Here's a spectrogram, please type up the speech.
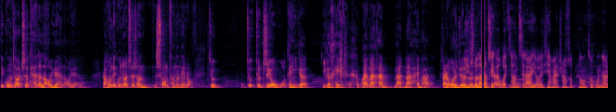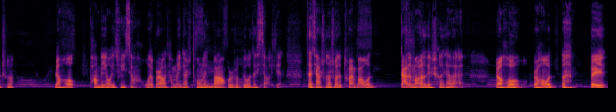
那公交车开的老远老远了，然后那公交车上双层的那种，就就就只有我跟一个一个黑人，我还蛮害蛮蛮害怕的。反正我是觉得。你说到这个，我想起来有一天晚上和朋友坐公交车，然后旁边有一群小，我也不知道他们应该是同龄吧，或者说比我再小一点，在下车的时候就突然把我戴的帽子给扯下来，然后然后我 被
